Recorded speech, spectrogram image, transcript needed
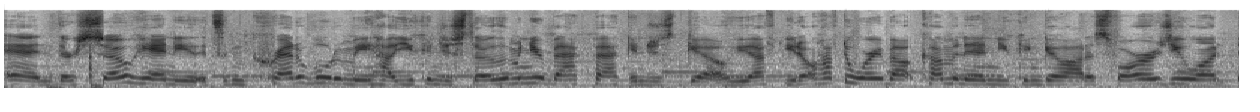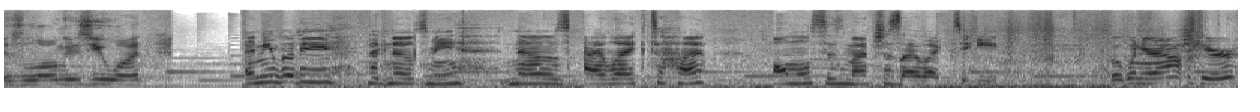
and they're so handy. It's incredible to me how you can just throw them in your backpack and just go. You have you don't have to worry about coming in. You can go out as far as you want, as long as you want. Anybody that knows me knows I like to hunt almost as much as I like to eat. But when you're out here,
